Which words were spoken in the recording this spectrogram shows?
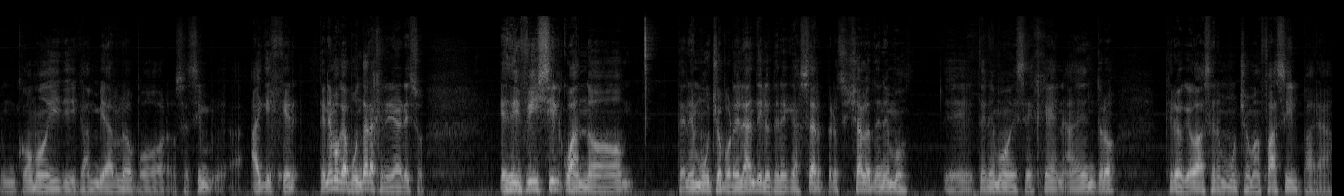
un commodity cambiarlo por, o sea, siempre, hay que tenemos que apuntar a generar eso. Es difícil cuando tenés mucho por delante y lo tenés que hacer, pero si ya lo tenemos, eh, tenemos ese gen adentro, creo que va a ser mucho más fácil para,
